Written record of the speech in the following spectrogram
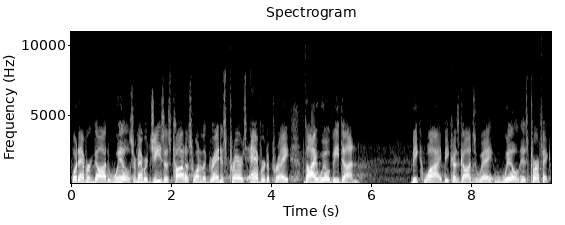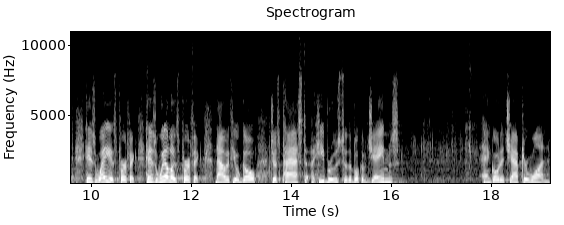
Whatever God wills, remember, Jesus taught us one of the greatest prayers ever to pray, Thy will be done. Be, why? Because God's way, will is perfect. His way is perfect. His will is perfect. Now, if you'll go just past Hebrews to the book of James and go to chapter 1.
